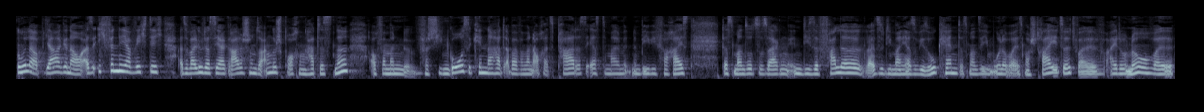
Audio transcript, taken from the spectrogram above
Urlaub, ja, genau. Also ich finde ja wichtig, also weil du das ja gerade schon so angesprochen hattest, ne, auch wenn man verschieden große Kinder hat, aber wenn man auch als Paar das erste Mal mit einem Baby verreist, dass man sozusagen in diese Falle, also die man ja sowieso kennt, dass man sich im Urlaub erstmal streitet, weil I don't know, weil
